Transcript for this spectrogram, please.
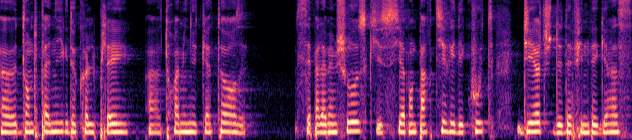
Don't Panic de Coldplay, 3 minutes 14, c'est pas la même chose que si avant de partir il écoute Dirge de Daphne Vegas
